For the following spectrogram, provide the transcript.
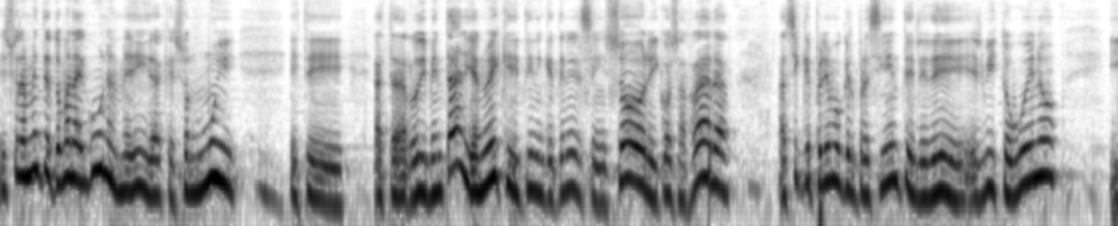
Es solamente tomar algunas medidas que son muy este, hasta rudimentarias, no es que tienen que tener sensor y cosas raras. Así que esperemos que el presidente le dé el visto bueno y,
